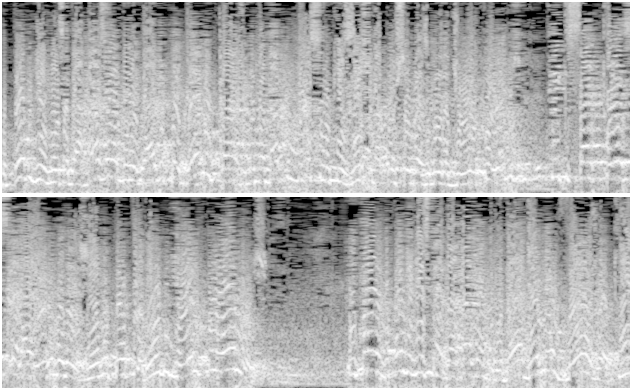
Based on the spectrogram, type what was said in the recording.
do ponto de vista da razoabilidade, pegando o prazo do mandato máximo que existe na Constituição Brasileira de oito anos, fixar que será ele elegível pelo período de oito anos. Então, do ponto de vista da razoabilidade, eu não vejo aqui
